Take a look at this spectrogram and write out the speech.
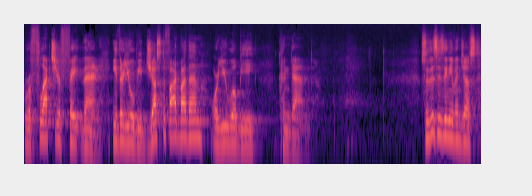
reflect your fate then. Either you will be justified by them or you will be condemned. So, this isn't even just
